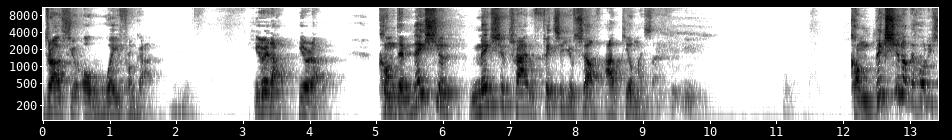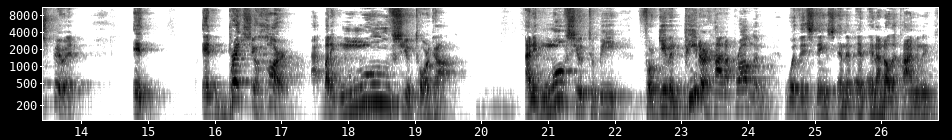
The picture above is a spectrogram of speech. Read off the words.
draws you away from God. Hear it out. Hear it out. Condemnation makes you try to fix it yourself. I'll kill myself. Conviction of the Holy Spirit, it, it breaks your heart, but it moves you toward God. And it moves you to be forgiven. Peter had a problem with these things in, in, another time in,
